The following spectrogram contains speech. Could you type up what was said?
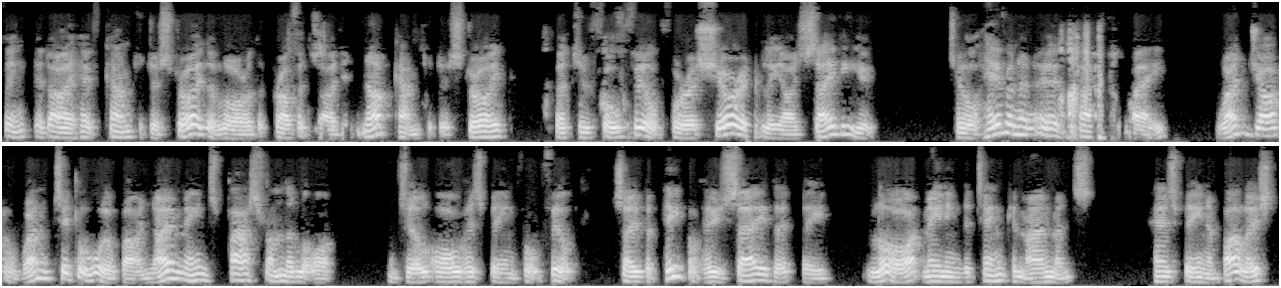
think that I have come to destroy the law of the prophets. I did not come to destroy, but to fulfill. For assuredly I say to you, till heaven and earth pass away, one jot or one tittle will by no means pass from the law until all has been fulfilled. So the people who say that the law, meaning the Ten Commandments, has been abolished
